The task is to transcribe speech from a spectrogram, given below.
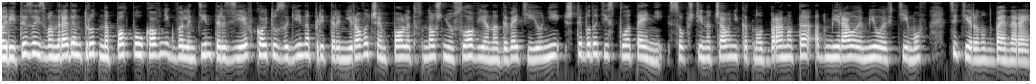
Парите за извънреден труд на подполковник Валентин Тързиев, който загина при тренировачен полет в нощни условия на 9 юни, ще бъдат изплатени, съобщи началникът на отбраната адмирал Емил Евтимов, цитиран от БНР.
